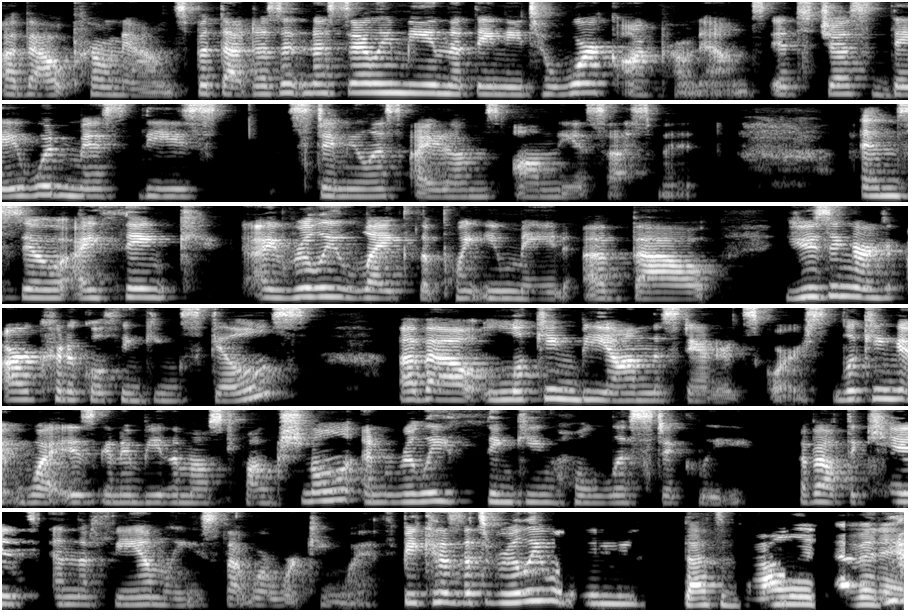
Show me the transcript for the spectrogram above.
about pronouns but that doesn't necessarily mean that they need to work on pronouns it's just they would miss these stimulus items on the assessment and so i think i really like the point you made about using our, our critical thinking skills about looking beyond the standard scores, looking at what is going to be the most functional and really thinking holistically about the kids and the families that we're working with because that's really what we need. That's valid evidence.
